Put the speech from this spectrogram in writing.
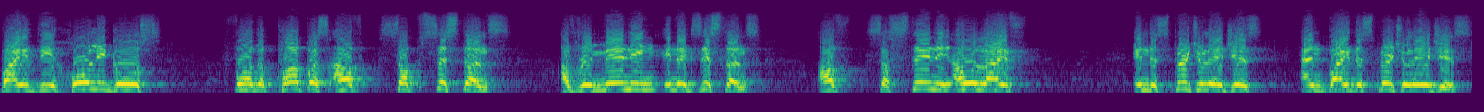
by the Holy Ghost for the purpose of subsistence, of remaining in existence, of sustaining our life in the spiritual ages and by the spiritual ages.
